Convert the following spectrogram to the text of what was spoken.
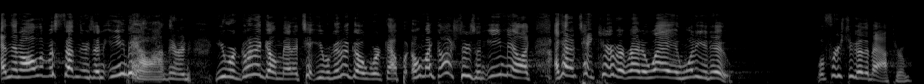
And then all of a sudden there's an email on there, and you were going to go meditate, you were going to go work out, but oh my gosh, there's an email. Like, I got to take care of it right away. And what do you do? Well, first you go to the bathroom.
